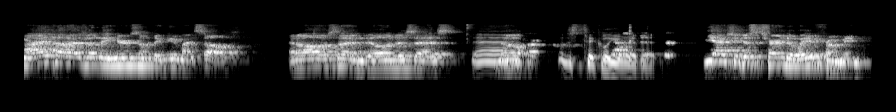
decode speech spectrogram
I thought I was about to hear something new myself, and all of a sudden Dylan just says, Eh, "No." I'll just tickle you with it. He actually just turned away from me.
